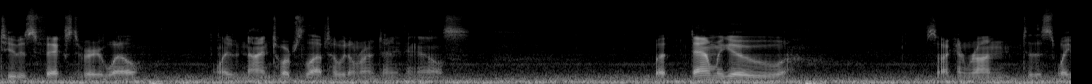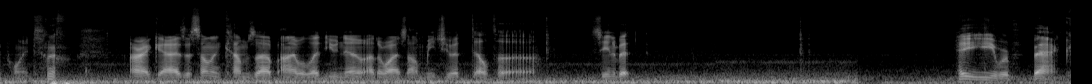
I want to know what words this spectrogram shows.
Tube is fixed very well. Only have nine torps left. Hope we don't run into anything else. But down we go. So I can run to this waypoint. Alright guys, if something comes up, I will let you know. Otherwise, I'll meet you at Delta. See you in a bit. Hey, we're back.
